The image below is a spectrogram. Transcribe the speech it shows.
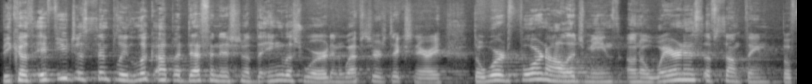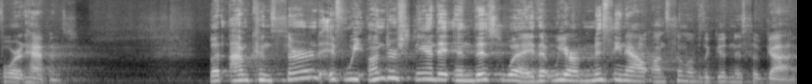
Because if you just simply look up a definition of the English word in Webster's dictionary, the word foreknowledge means an awareness of something before it happens. But I'm concerned if we understand it in this way that we are missing out on some of the goodness of God.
